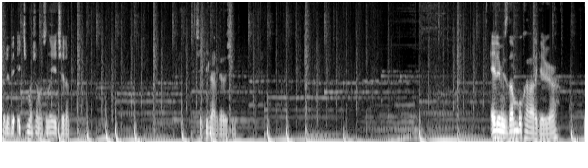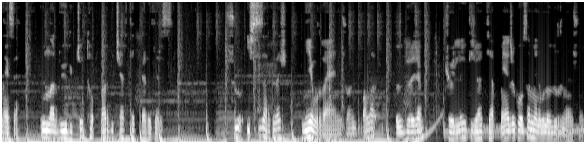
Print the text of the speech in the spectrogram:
Şöyle bir ekim aşamasına geçelim. Çekil arkadaşım. Elimizden bu kadar geliyor. Neyse. Bunlar büyüdükçe toplar biçer tekrar ekeriz. Şu işsiz arkadaş niye burada yani şu an? Valla öldüreceğim. Köylüleri ticaret yapmayacak olsam yani bunu öldürürüm yani şu an.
